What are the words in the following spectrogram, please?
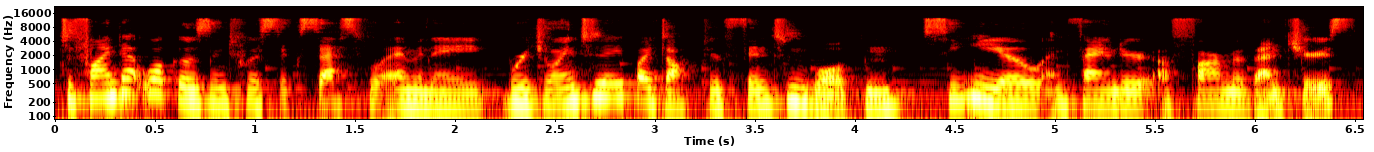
To find out what goes into a successful M&A, we're joined today by Dr. Fintan Walton, CEO and founder of Pharma Ventures.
